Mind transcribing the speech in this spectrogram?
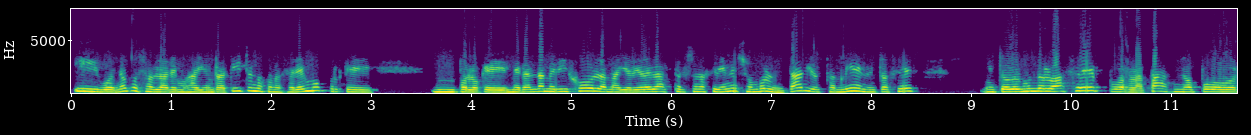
Y bueno, pues hablaremos ahí un ratito, nos conoceremos, porque por lo que Esmeralda me dijo, la mayoría de las personas que vienen son voluntarios también. Entonces, todo el mundo lo hace por la paz, no por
